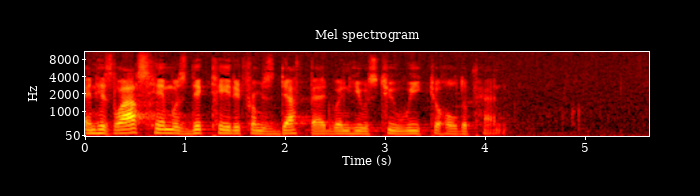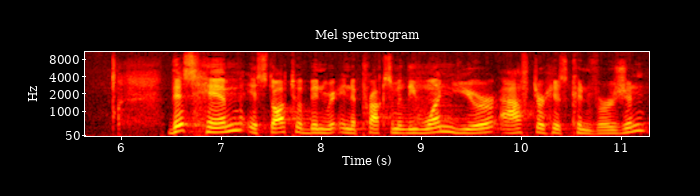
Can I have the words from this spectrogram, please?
and his last hymn was dictated from his deathbed when he was too weak to hold a pen. This hymn is thought to have been written approximately one year after his conversion.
